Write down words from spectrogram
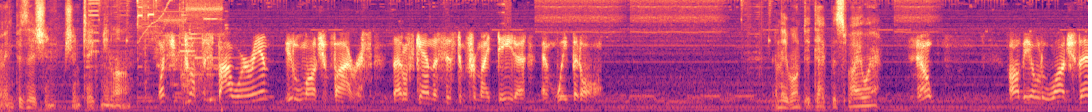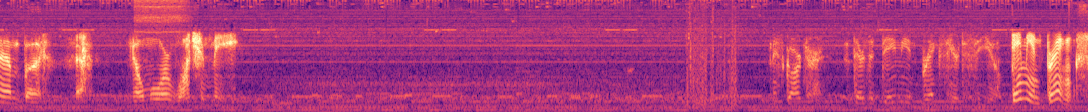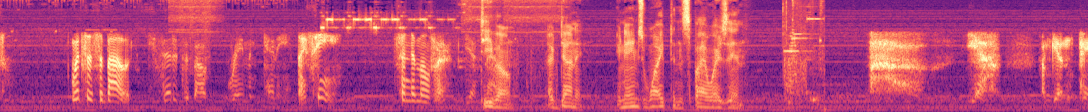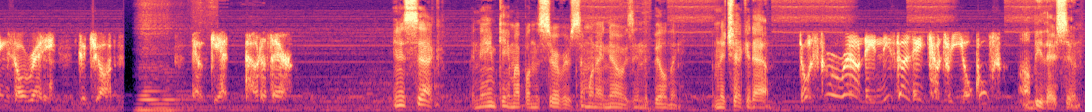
I'm in position. Shouldn't take me long. Once you drop the spyware in, it'll launch a virus. That'll scan the system for my data and wipe it all. And they won't detect the spyware? Nope. I'll be able to watch them, but no more watching me. Miss Gardner, there's a Damien Brenks here to see you. Damien Brenks. What's this about? He said it's about Raymond Kenney. I see. Send him over. T-Bone, I've done it. Your name's wiped and the spyware's in. Yeah, I'm getting pings already. Good job. Now get out of there. In a sec. A name came up on the server. Someone I know is in the building. I'm gonna check it out. Don't screw around, Aiden. These guys ain't country yokels. I'll be there soon.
